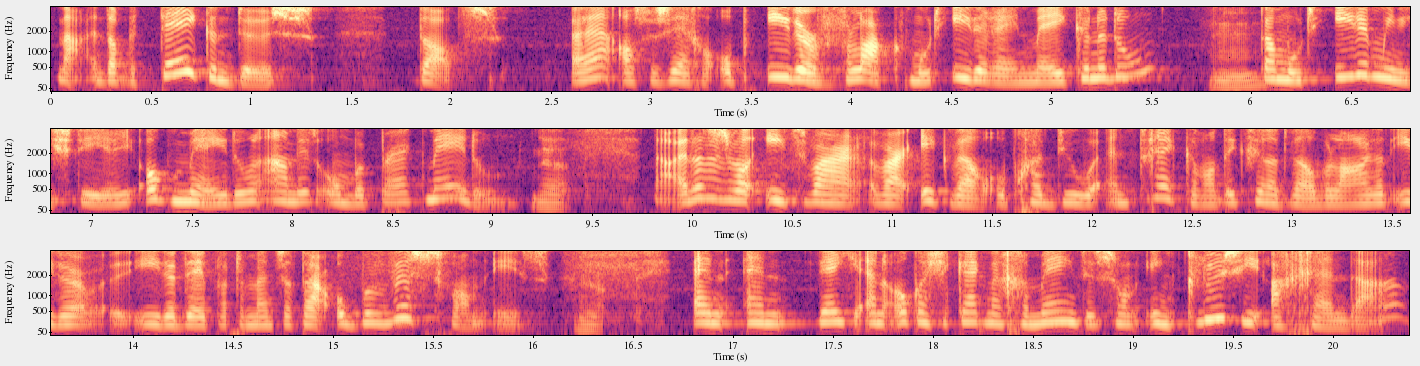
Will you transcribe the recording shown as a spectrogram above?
Nou, en dat betekent dus dat hè, als we zeggen op ieder vlak moet iedereen mee kunnen doen, mm. dan moet ieder ministerie ook meedoen aan dit onbeperkt meedoen. Ja. Nou, en dat is wel iets waar, waar ik wel op ga duwen en trekken. Want ik vind het wel belangrijk dat ieder, ieder departement zich daar ook bewust van is. Ja. En, en weet je, en ook als je kijkt naar gemeentes, zo'n inclusieagenda.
